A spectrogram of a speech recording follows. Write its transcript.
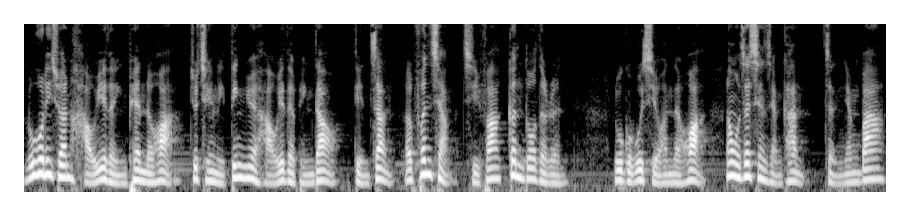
如果你喜欢好业的影片的话，就请你订阅好业的频道，点赞和分享，启发更多的人。如果不喜欢的话，让我再想想看怎样吧。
